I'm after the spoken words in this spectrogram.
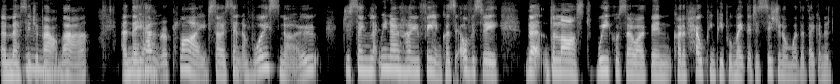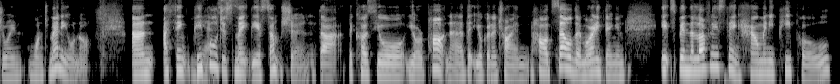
a message mm. about that and they yeah. hadn't replied so i sent a voice note just saying let me know how you're feeling because obviously that the last week or so i've been kind of helping people make the decision on whether they're going to join one to many or not and i think people yes. just make the assumption that because you're you're a partner that you're going to try and hard sell them or anything and it's been the loveliest thing how many people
